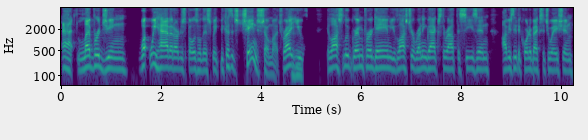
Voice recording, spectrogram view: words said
at leveraging what we have at our disposal this week because it's changed so much, right? Mm-hmm. You've you lost Luke Grimm for a game, you've lost your running backs throughout the season, obviously the quarterback situation.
